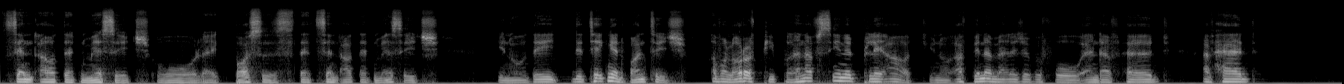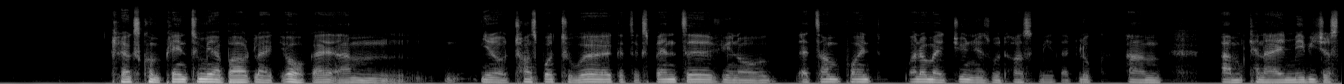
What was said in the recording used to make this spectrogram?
send out that message or like bosses that send out that message you know they they're taking advantage of a lot of people and i've seen it play out you know i've been a manager before and i've heard i've had clerks complain to me about like, oh, guy, um, you know, transport to work, it's expensive. You know, at some point, one of my juniors would ask me that, look, um, um, can I maybe just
